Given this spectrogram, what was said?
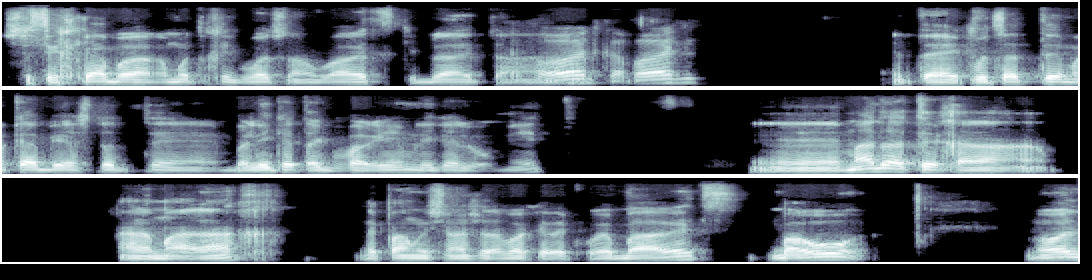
ששיחקה ברמות הכי גבוהות שלנו בארץ, קיבלה את, כבוד, ה... כבוד. את אה, קבוצת אה, מכבי אשדוד בליגת הגברים, ליגה לאומית. מה דעתך על, על המהלך? זו פעם ראשונה שדבר כזה קורה בארץ. ברור, מאוד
